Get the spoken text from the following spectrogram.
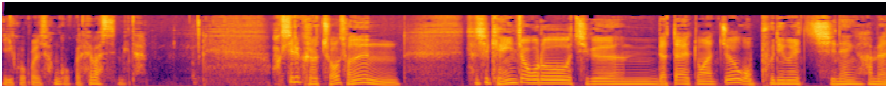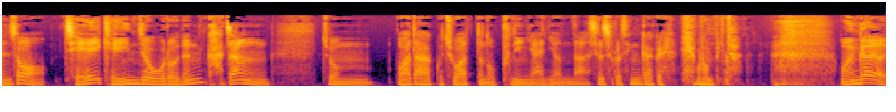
이 곡을 선곡을 해봤습니다. 확실히 그렇죠. 저는 사실 개인적으로 지금 몇 달 동안 쭉 오프닝을 진행하면서 제 개인적으로는 가장 좀 와닿았고 좋았던 오프닝이 아니었나 스스로 생각을 해봅니다. 뭔가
